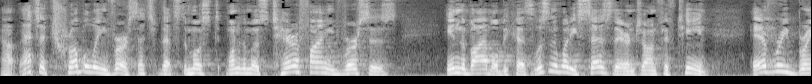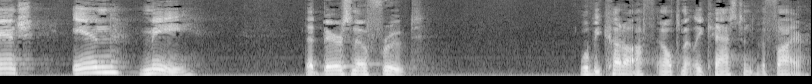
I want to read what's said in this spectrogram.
Now, that's a troubling verse. That's, that's the most, one of the most terrifying verses in the Bible because listen to what he says there in John 15. Every branch in me that bears no fruit will be cut off and ultimately cast into the fire.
